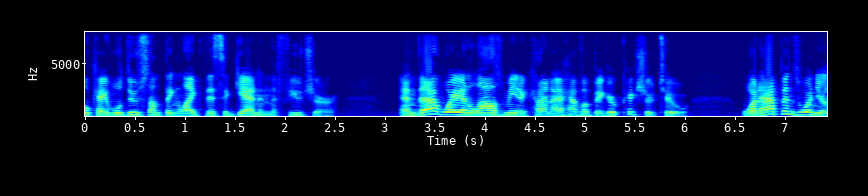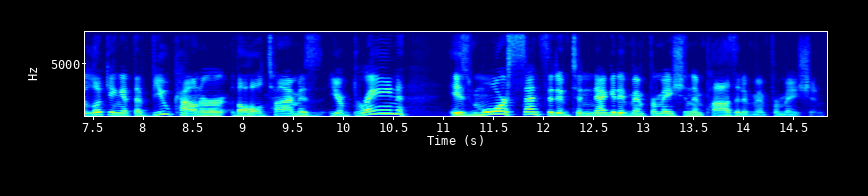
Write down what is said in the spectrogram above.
Okay, we'll do something like this again in the future. And that way it allows me to kind of have a bigger picture too. What happens when you're looking at the view counter the whole time is your brain is more sensitive to negative information than positive information.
